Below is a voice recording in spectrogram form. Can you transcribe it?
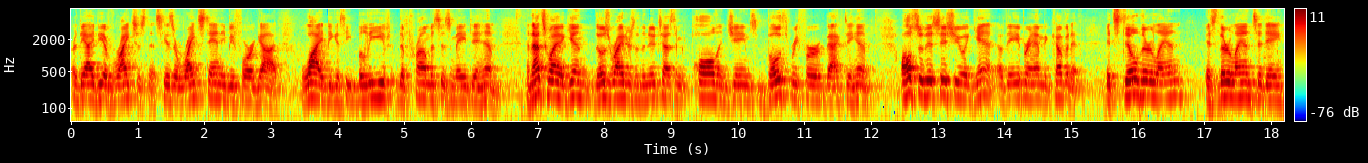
or the idea of righteousness, he has a right standing before God. Why? Because he believed the promises made to him. And that's why, again, those writers of the New Testament, Paul and James, both refer back to him. Also, this issue, again, of the Abrahamic covenant. It's still their land, it's their land today,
